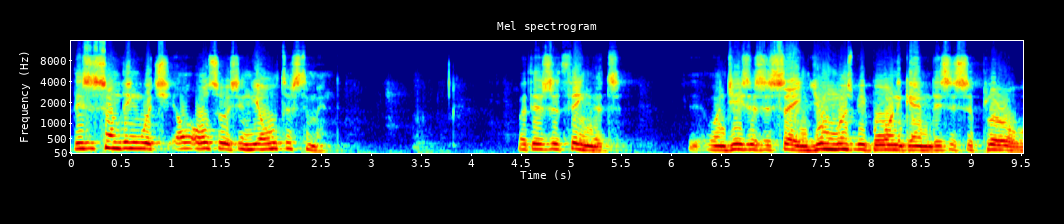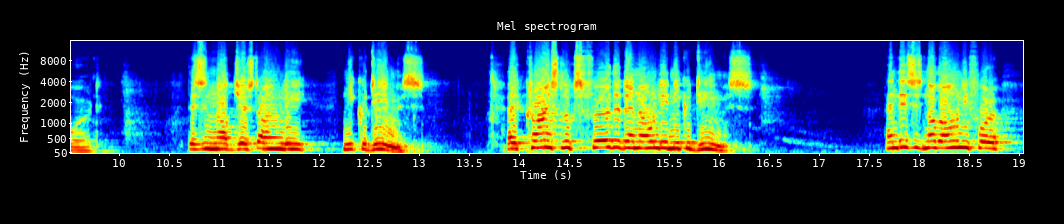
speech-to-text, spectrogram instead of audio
This is something which also is in the Old Testament. But there's a thing that when Jesus is saying, You must be born again, this is a plural word. This is not just only Nicodemus. Uh, Christ looks further than only Nicodemus. And this is not only for,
